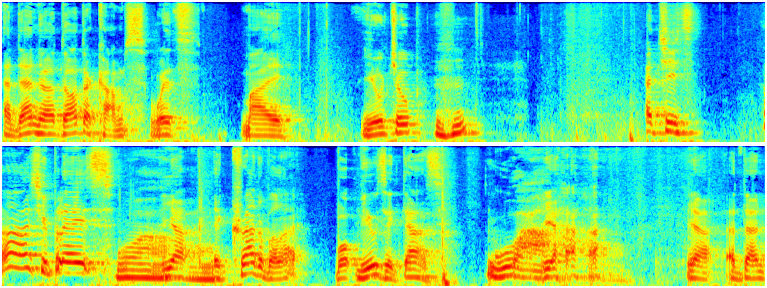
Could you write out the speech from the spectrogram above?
And then her daughter comes with my YouTube. And she's, ah, she plays. Wow. Yeah, incredible, eh? What music does. Wow. Yeah. Yeah, and then,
